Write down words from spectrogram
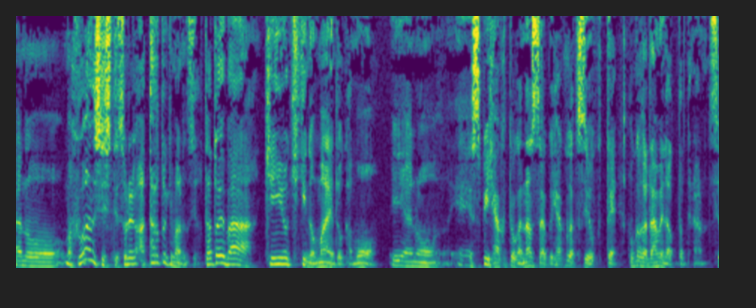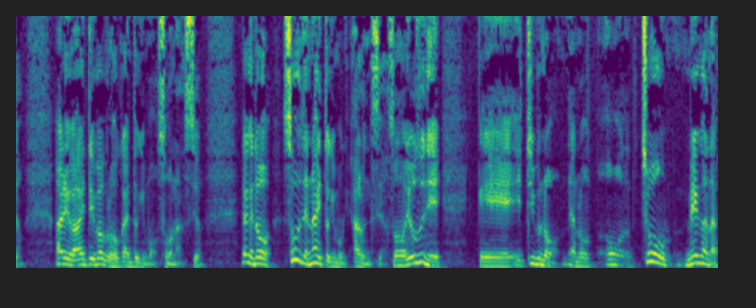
あの、まあ、不安視してそれが当たる時もあるんですよ。例えば、金融危機の前とかも、いあの、SP100 とかナスダック100が強くて、他がダメだったってなるんですよ。あるいは IT バブル他の時もそうなんですよ。だけど、そうじゃない時もあるんですよ。その、要するに、えー、一部の、あの、超メガな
